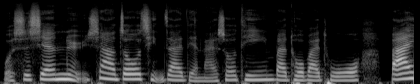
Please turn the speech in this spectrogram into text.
我是仙女，下周请再点来收听，拜托拜托，拜。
